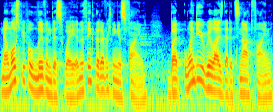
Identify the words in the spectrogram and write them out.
Now, most people live in this way and they think that everything is fine. But when do you realize that it's not fine?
